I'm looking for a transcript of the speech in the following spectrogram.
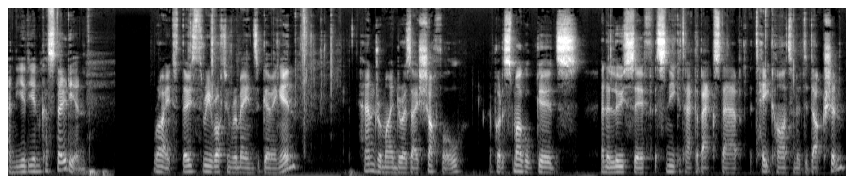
and Yithian Custodian. Right, those three rotting remains are going in. Hand reminder as I shuffle I've got a smuggle goods, an elusive, a sneak attack, a backstab, a take heart, and a deduction.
